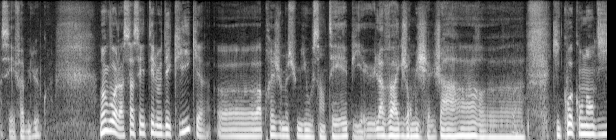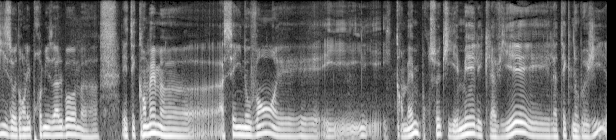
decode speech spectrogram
c'est fabuleux. Quoi. Donc voilà, ça, ça a été le déclic. Euh, après, je me suis mis au synthé, puis il y a eu la vague Jean-Michel Jarre, euh, qui, quoi qu'on en dise, dans les premiers albums, euh, était quand même assez innovant et, et- et quand même pour ceux qui aimaient les claviers et la technologie,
